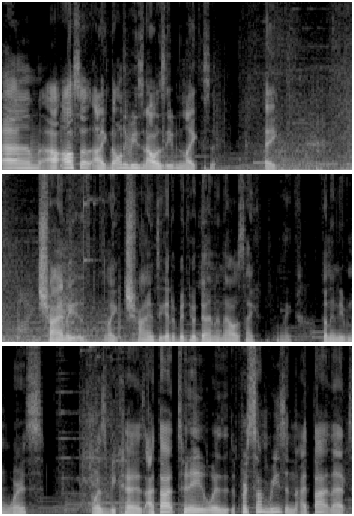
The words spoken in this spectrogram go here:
um, also like the only reason I was even like like trying to like trying to get a video done and I was like like feeling even worse was because I thought today was for some reason I thought that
